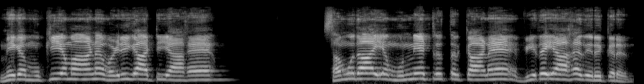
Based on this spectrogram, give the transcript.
மிக முக்கியமான வழிகாட்டியாக சமுதாய முன்னேற்றத்திற்கான விதையாக அது இருக்கிறது.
